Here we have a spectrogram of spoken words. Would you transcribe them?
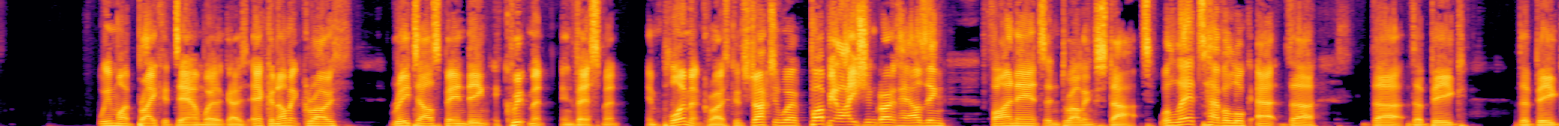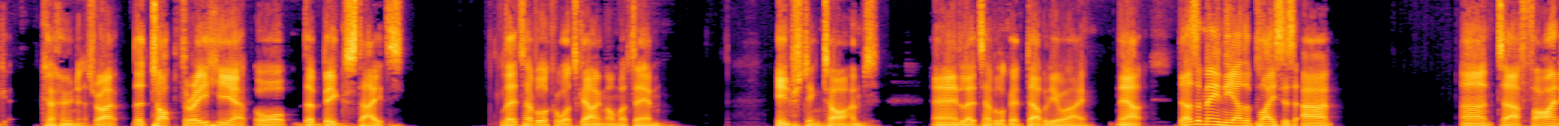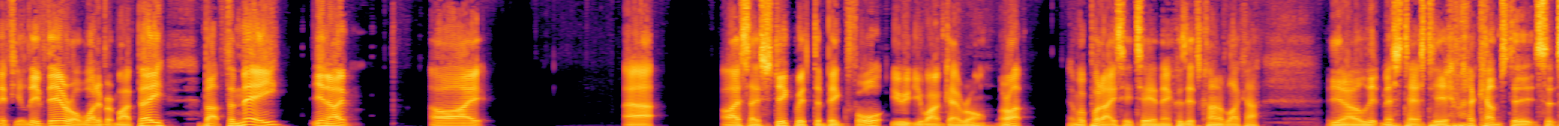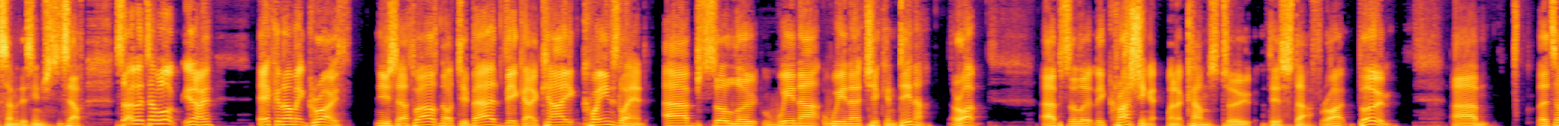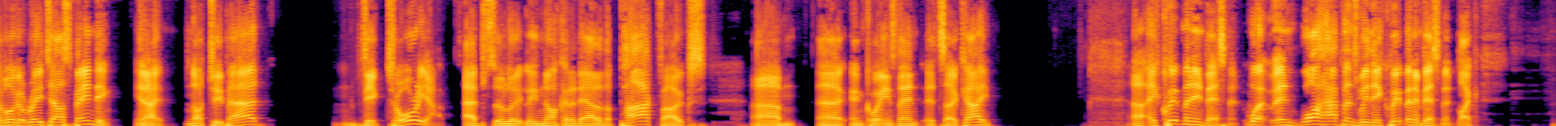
we might break it down where it goes: economic growth, retail spending, equipment investment, employment growth, construction work, population growth, housing, finance, and dwelling starts. Well, let's have a look at the the the big the big kahunas, right? The top three here, or the big states. Let's have a look at what's going on with them. Interesting times. And let's have a look at WA. Now, doesn't mean the other places aren't aren't uh, fine if you live there or whatever it might be. But for me, you know, I uh, I say stick with the big four. You you won't go wrong. All right, and we'll put ACT in there because it's kind of like a you know a litmus test here when it comes to some of this interesting stuff. So let's have a look. You know, economic growth. New South Wales, not too bad. Vic, okay. Queensland, absolute winner, winner, chicken dinner. All right. Absolutely crushing it when it comes to this stuff, right? Boom. Um, let's have a look at retail spending. You know, not too bad. Victoria, absolutely knocking it out of the park, folks. Um, uh, in Queensland, it's okay. Uh, equipment investment. What and what happens with equipment investment? Like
